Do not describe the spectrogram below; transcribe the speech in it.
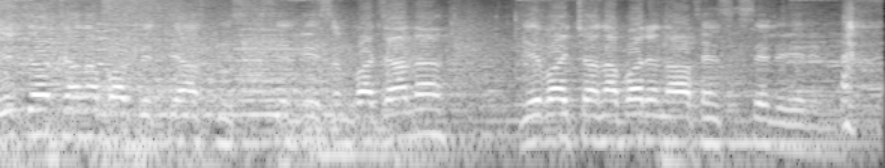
երկար ճանապարհ պետք է անցնի Սերգեյ Սմբատյանը եւ այդ ճանապարհը նա արդեն սկսել է երևի։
